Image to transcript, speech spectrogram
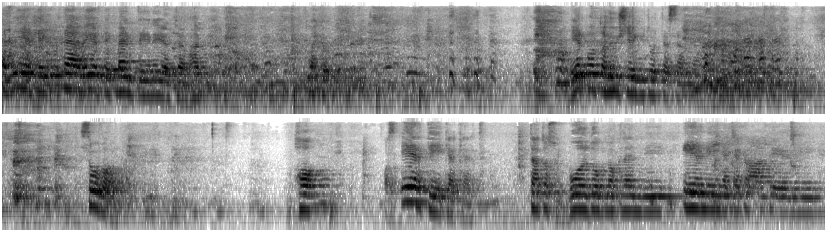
Ez érték, elve érték mentén éltem. Hát. Miért pont a hűség jutott eszembe? Szóval, ha az értékeket, tehát az, hogy boldognak lenni, élményeket átélni,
